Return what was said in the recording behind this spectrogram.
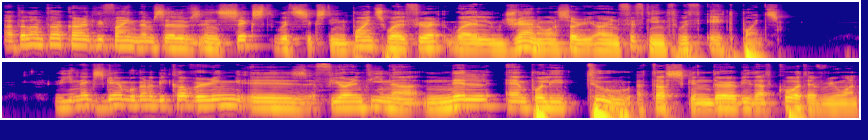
Atalanta currently find themselves in sixth with 16 points, while while Genoa, sorry, are in 15th with 8 points. The next game we're going to be covering is Fiorentina nil Empoli 2, a Tuscan derby that caught everyone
